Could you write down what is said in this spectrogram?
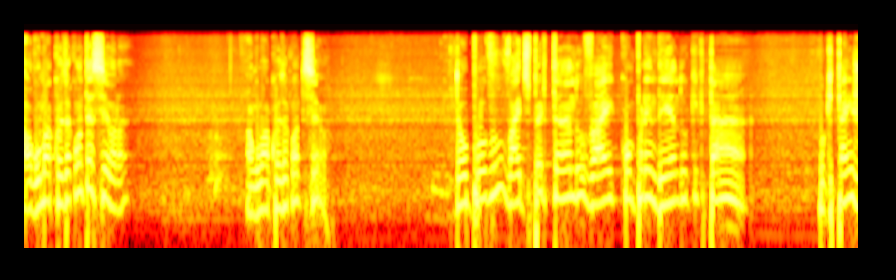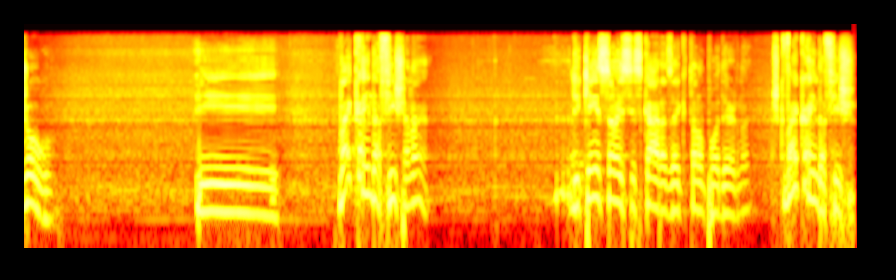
alguma coisa aconteceu, né? Alguma coisa aconteceu. Então o povo vai despertando, vai compreendendo o que está o que está em jogo. E vai caindo a ficha, né? De quem são esses caras aí que estão no poder, né? Acho que vai caindo a ficha.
